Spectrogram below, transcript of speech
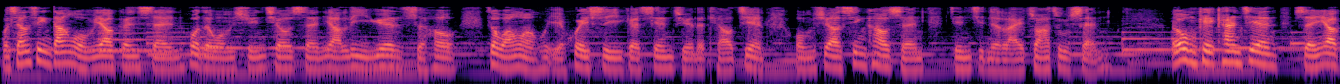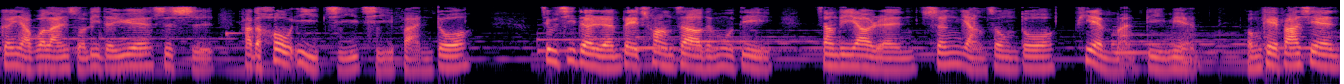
我相信，当我们要跟神或者我们寻求神要立约的时候，这往往会也会是一个先决的条件。我们需要信靠神，紧紧的来抓住神。而我们可以看见，神要跟亚伯兰所立的约，是使他的后裔极其繁多。记不记得人被创造的目的？上帝要人生养众多，遍满地面。我们可以发现，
